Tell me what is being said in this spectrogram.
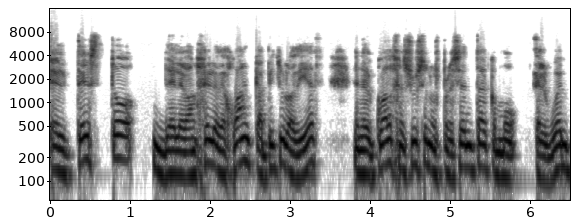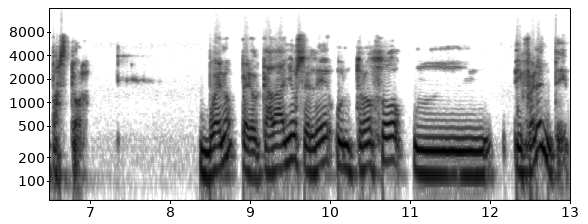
el texto del Evangelio de Juan, capítulo 10, en el cual Jesús se nos presenta como el buen pastor. Bueno, pero cada año se lee un trozo mm, diferente.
